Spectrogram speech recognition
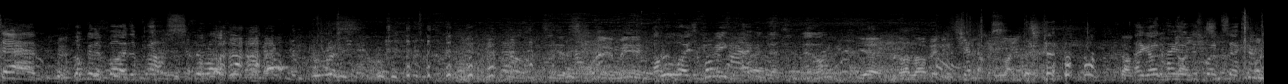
Damn! I'm going to buy the bus. Häagen-Dazs now. Yeah, I love it. Hang on, hang on, just one second.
